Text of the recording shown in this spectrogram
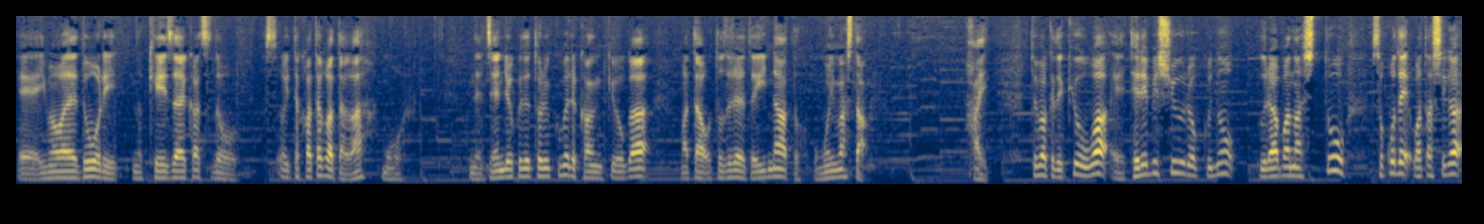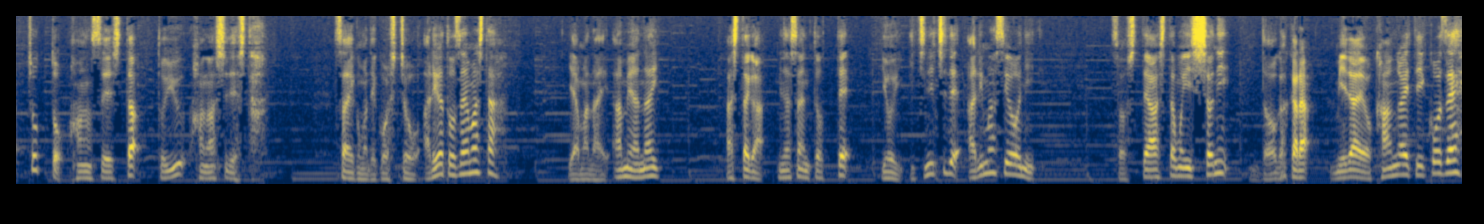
えー、今まで通りの経済活動そういった方々がもう、ね、全力で取り組める環境がまた訪れるといいなと思いました。はい。というわけで今日は、えテレビ収録の裏話とそこで私がちょっと反省したという話でした。最後までご視聴ありがとうございました。やまない雨はない。明日が皆さんにとって良い一日でありますように。そして明日も一緒に動画から未来を考えていこうぜ。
